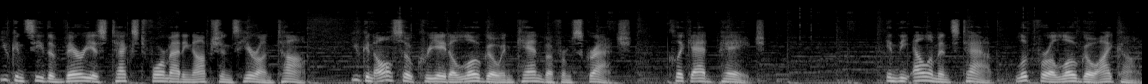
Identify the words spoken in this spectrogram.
You can see the various text formatting options here on top. You can also create a logo in Canva from scratch. Click Add Page. In the Elements tab, look for a logo icon.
